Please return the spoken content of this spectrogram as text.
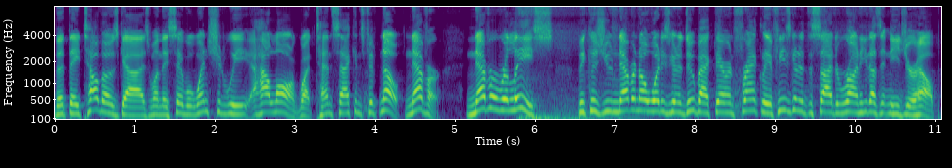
that they tell those guys when they say, well, when should we, how long? What, 10 seconds? 15? No, never. Never release because you never know what he's going to do back there. And frankly, if he's going to decide to run, he doesn't need your help.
